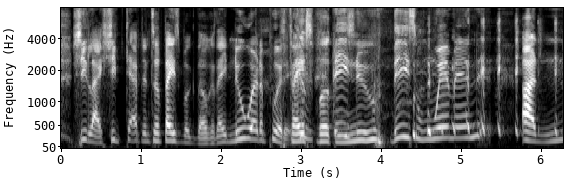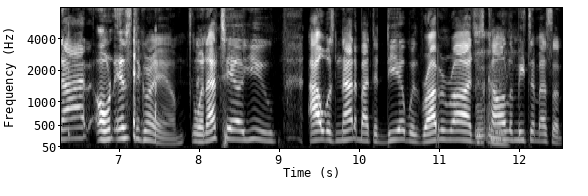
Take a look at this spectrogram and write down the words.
she like she tapped into Facebook though because they knew where to put it. Facebook these, knew. these women are not on Instagram. When I tell you, I was not about to deal with Robin Rogers calling me to myself.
